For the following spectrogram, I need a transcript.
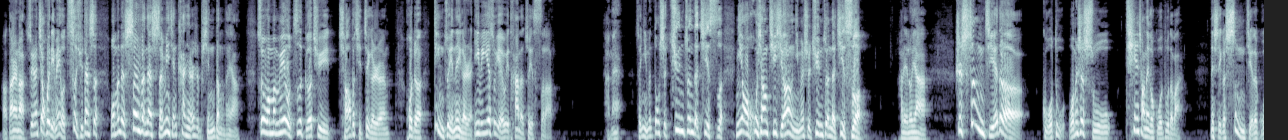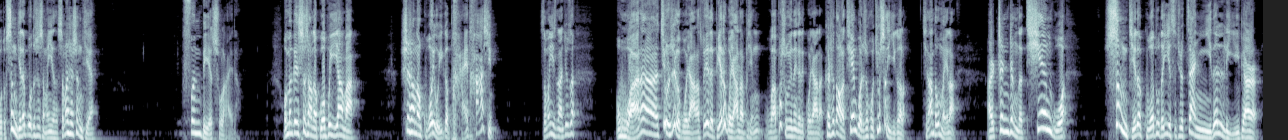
啊，当然了，虽然教会里面有次序，但是我们的身份在神面前看起来是平等的呀，所以我们没有资格去瞧不起这个人或者定罪那个人，因为耶稣也为他的罪死了。阿门。所以你们都是君尊的祭司，你要互相提醒，你们是君尊的祭司。哈利路亚，是圣洁的国度，我们是属天上那个国度的吧？那是一个圣洁的国度。圣洁的国度是什么意思？什么是圣洁？分别出来的，我们跟世上的国不一样吧？世上的国有一个排他性，什么意思呢？就是我呢就是这个国家了，所以的别的国家的不行，我不属于那个国家的。可是到了天国之后，就剩一个了，其他都没了。而真正的天国圣洁的国度的意思，就是在你的里边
